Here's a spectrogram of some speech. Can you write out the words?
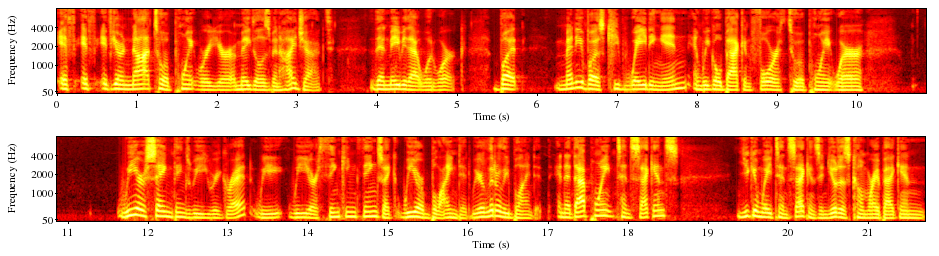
if if if you're not to a point where your amygdala has been hijacked then maybe that would work. But many of us keep wading in and we go back and forth to a point where we are saying things we regret we we are thinking things like we are blinded we are literally blinded and at that point 10 seconds you can wait 10 seconds and you'll just come right back in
